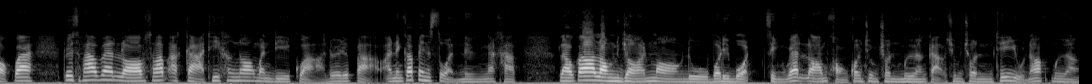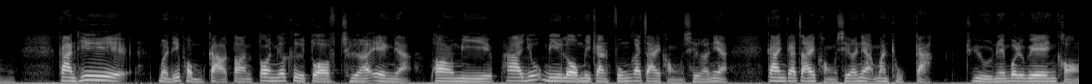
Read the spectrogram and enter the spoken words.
บอกว่าด้วยสภาพแวดล้อมสภาพอากาศที่ข้างนอกมันดีกว่าด้วยหรือเปล่า อันนั้นก็เป็นส่วนหนึ่งนะครับ เราก็ลองย้อนมองดูบริบท สิ่งแวดล้อมของคนชุมชนเมืองกับชุมชนที่อยู่นอกเมือง การที่ เหมือนที่ผมกล่าวตอนต้นก็คือตัวเชื้อเองเนี่ยพอมีพายุมีลมมีการฟุ้งกระจายของเชื้อเนี่ยการกระจายของเชื้อเนี่ยมันถูกกักอยู่ในบริเวณของ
